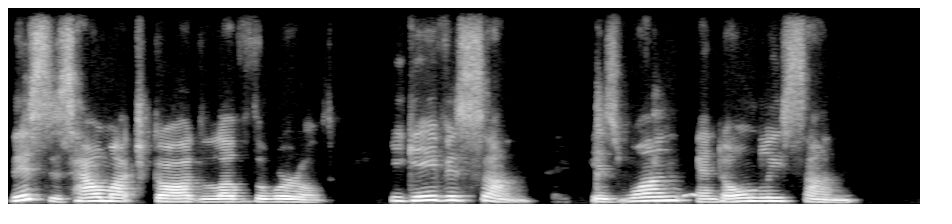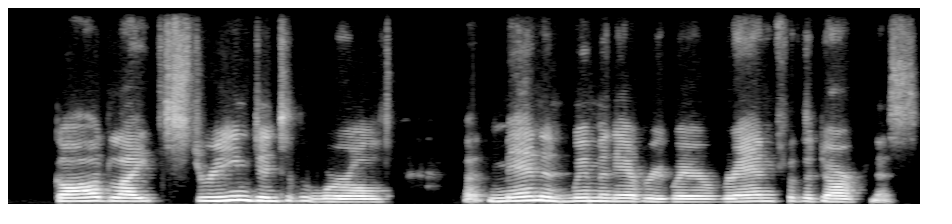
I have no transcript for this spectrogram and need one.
This is how much God loved the world. He gave his son, his one and only son. God light streamed into the world, but men and women everywhere ran for the darkness.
